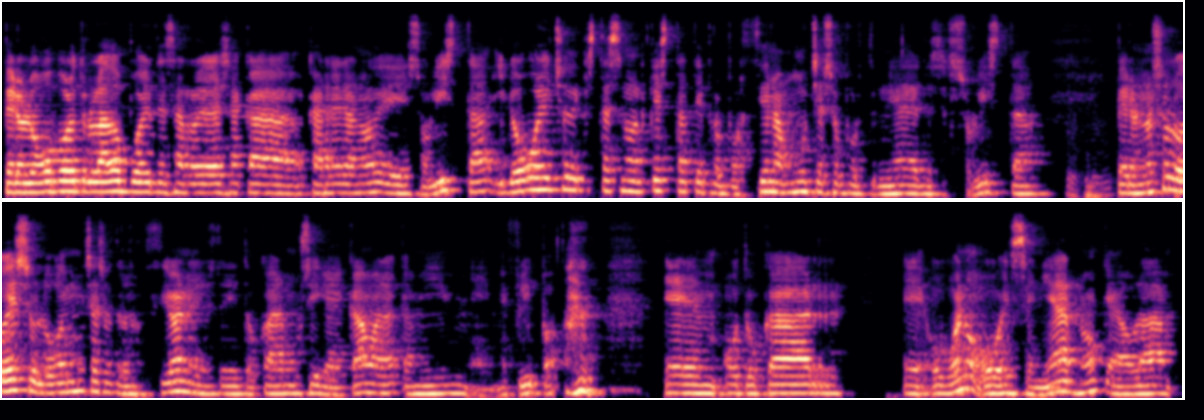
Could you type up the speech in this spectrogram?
pero luego, por otro lado, puedes desarrollar esa carrera ¿no? de solista. Y luego el hecho de que estás en orquesta te proporciona muchas oportunidades de ser solista. Pero no solo eso, luego hay muchas otras opciones de tocar música de cámara, que a mí me, flipa. Em, o tocar, eh, o bueno, o enseñar, ¿no? Que ahora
